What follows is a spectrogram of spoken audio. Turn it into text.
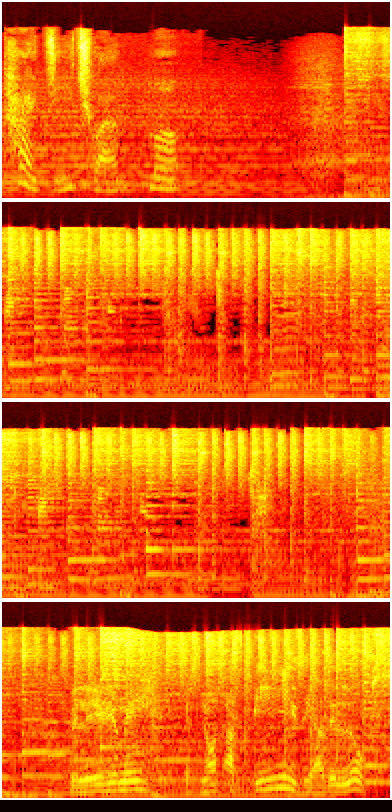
太极拳吗？Believe you me, it's not as easy as it looks.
